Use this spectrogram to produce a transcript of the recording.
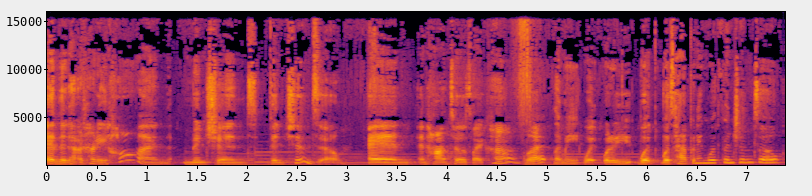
and then attorney Han mentions Vincenzo and and Hanso is like, "Huh? What? Let me what what are you what what's happening with Vincenzo?"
